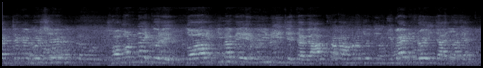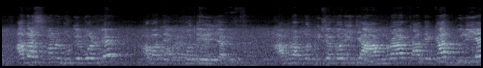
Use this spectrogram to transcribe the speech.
এক জায়গায় বসে সমন্বয় করে দল কীভাবে এগিয়ে নিয়ে যেতে হবে আপনারা আমরা যদি ডিভাইডেড হয়ে যায় তাহলে আদার্স মানুষ ঢুকে পড়বে, আমাদের ক্ষতি হয়ে যাবে। আমরা প্রতিজ্ঞা করি যে আমরা কাঁধে কাঁধ বুলিয়ে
